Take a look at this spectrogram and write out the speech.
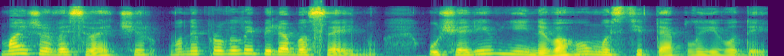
Майже весь вечір вони провели біля басейну у чарівній невагомості теплої води.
